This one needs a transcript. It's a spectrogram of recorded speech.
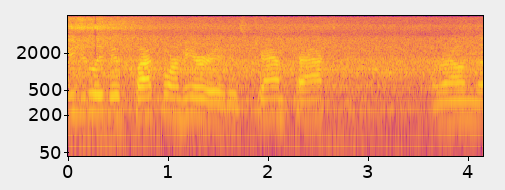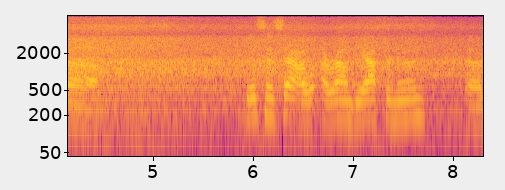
Usually this platform here, it is jam-packed around uh, business around the afternoon uh,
